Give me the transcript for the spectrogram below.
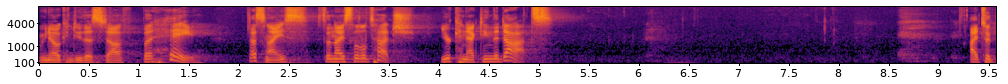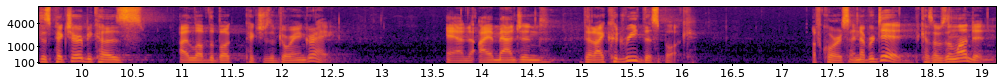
we know it can do this stuff, but hey, that's nice. It's a nice little touch. You're connecting the dots. I took this picture because I love the book Pictures of Dorian Gray. And I imagined that I could read this book. Of course, I never did because I was in London.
